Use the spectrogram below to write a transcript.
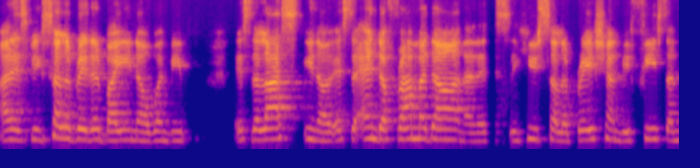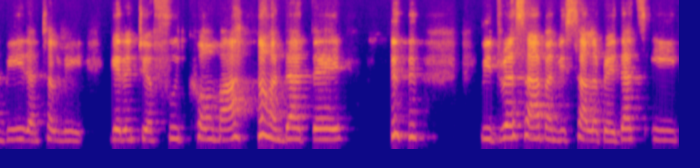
and it's being celebrated by, you know, when we, it's the last, you know, it's the end of Ramadan and it's a huge celebration. We feast and eat until we get into a food coma on that day. we dress up and we celebrate, that's Eid.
